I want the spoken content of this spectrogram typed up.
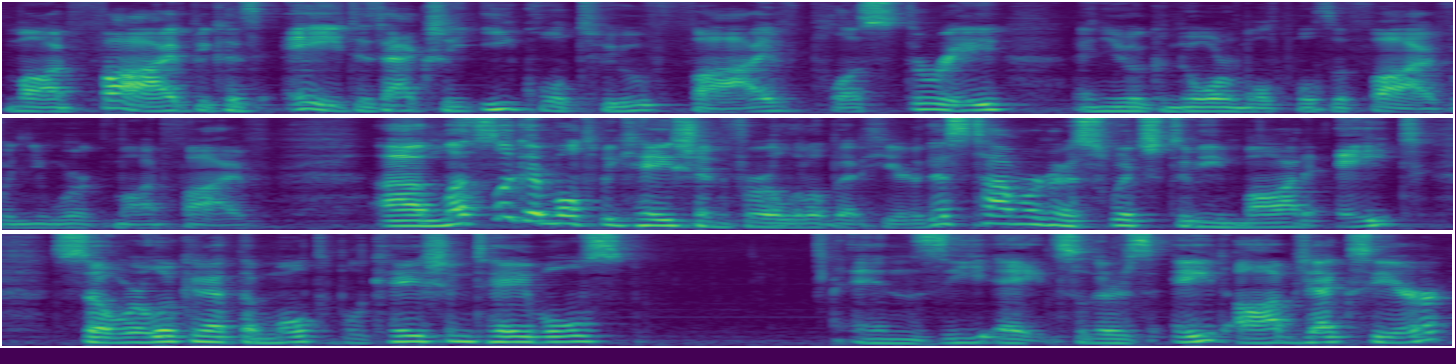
mod 5 because 8 is actually equal to 5 plus 3 and you ignore multiples of 5 when you work mod 5. Um, let's look at multiplication for a little bit here. This time we're going to switch to be mod 8. So we're looking at the multiplication tables in Z8. So there's eight objects here.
